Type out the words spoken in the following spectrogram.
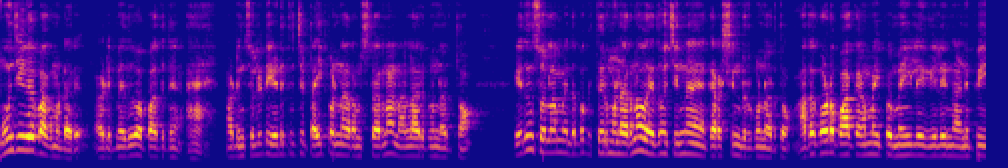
மூஞ்சியவே பார்க்க மாட்டார். அப்படி மெதுவாக பார்த்துட்டு ஆ அப்படின்னு சொல்லிட்டு எடுத்து வச்சு டைப் பண்ண ஆரம்பிச்சிட்டாருன்னா நல்லா இருக்கும்னு அர்த்தம். எதுவும் சொல்லாமல் இந்த பக்கம் திரும்பினாருன்னா ஏதோ சின்ன கரெக்ஷன் இருக்கும்னு அர்த்தம். அதை கூட பார்க்காம இப்போ மெயில் கீழுன்னு அனுப்பி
